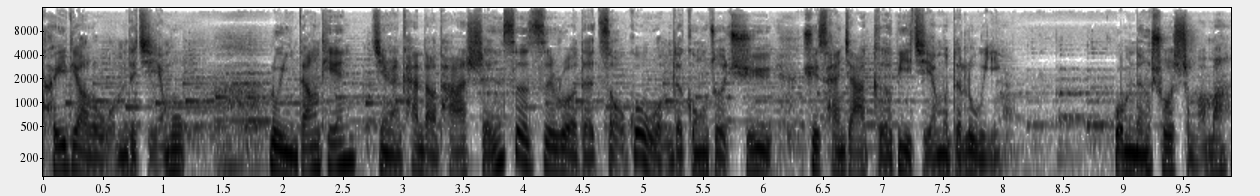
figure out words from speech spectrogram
推掉了我们的节目。录影当天，竟然看到他神色自若地走过我们的工作区域，去参加隔壁节目的录影。我们能说什么吗？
